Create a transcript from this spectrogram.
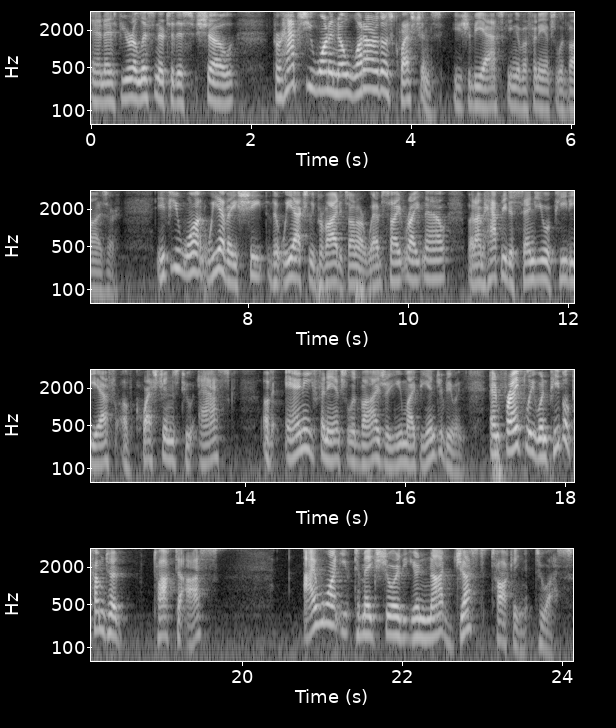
and if you're a listener to this show, perhaps you want to know what are those questions you should be asking of a financial advisor. If you want, we have a sheet that we actually provide. It's on our website right now, but I'm happy to send you a PDF of questions to ask of any financial advisor you might be interviewing. And frankly, when people come to talk to us, I want you to make sure that you're not just talking to us.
